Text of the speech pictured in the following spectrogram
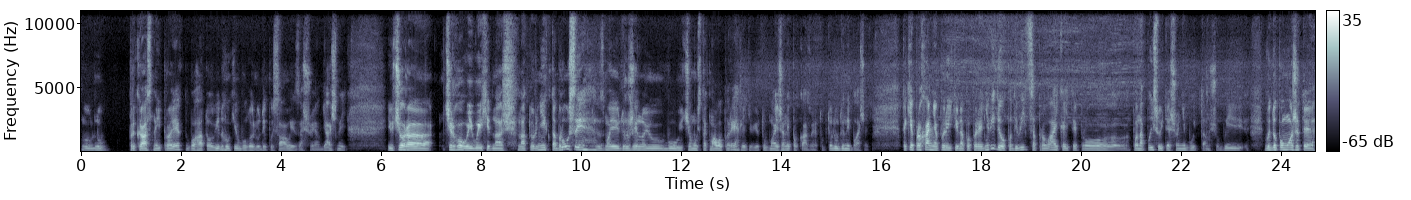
Ну, ну, прекрасний проєкт, багато відгуків було, люди писали, за що я вдячний. І вчора черговий вихід наш на турнік та бруси з моєю дружиною був і чомусь так мало переглядів, Ютуб майже не показує. Тобто люди не бачать. Таке прохання перейти на попереднє відео, подивіться, пролайкайте, про... понаписуйте що-небудь там, щоб ви, ви допоможете.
